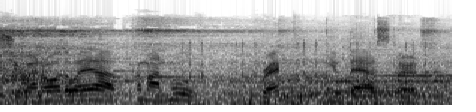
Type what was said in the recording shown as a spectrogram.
she went all the way up. Come on, move. Rick, you bastard.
